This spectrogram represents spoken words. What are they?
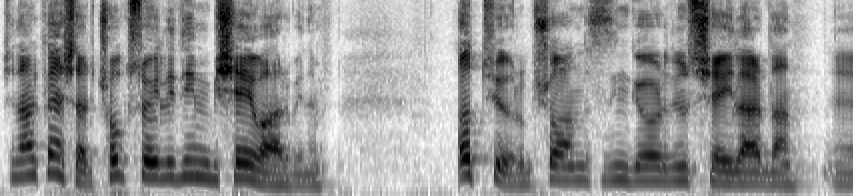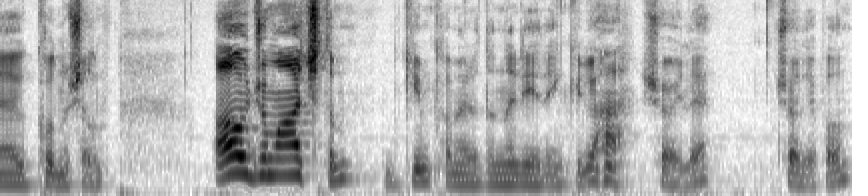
Şimdi arkadaşlar çok söylediğim bir şey var benim. Atıyorum şu anda sizin gördüğünüz şeylerden e, konuşalım. Avucumu açtım. Bakayım kamerada nereye denk geliyor. Ha şöyle. Şöyle yapalım.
